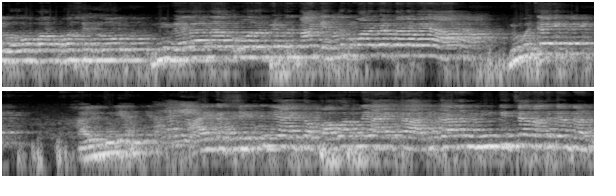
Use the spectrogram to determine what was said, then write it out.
యోగా మోసంలో నీవెలా నాకు మొరపెట్టు నాకు ఎందుకు మొరపెడతానవయ్యా నువ్వు చేయి. ఆ యొక్క శక్తిని ఆ యొక్క పవర్ని ఆ యొక్క అధికారాన్ని నీకు ఇచ్చాను అందుకంటాడు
